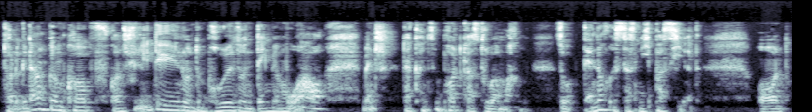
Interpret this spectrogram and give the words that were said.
tolle Gedanken im Kopf, ganz viele Ideen und Impulse und denke mir, wow, Mensch, da könntest du einen Podcast drüber machen. So, dennoch ist das nicht passiert. Und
